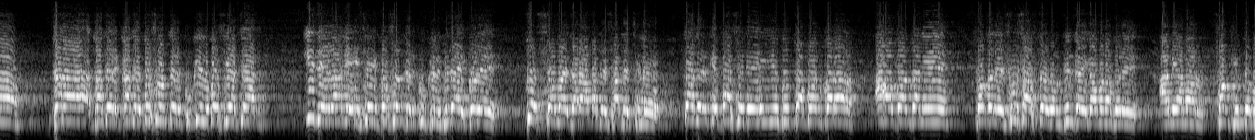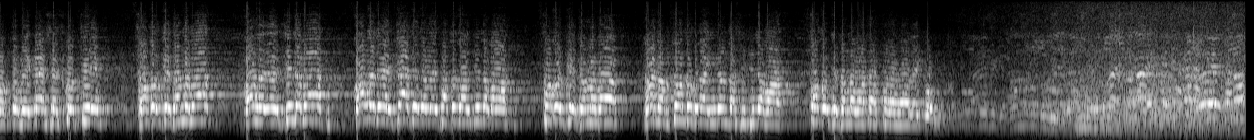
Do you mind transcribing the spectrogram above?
যারা, যাদের কাঁধে বসন্তের কুকিল বসিয়েছেন, ঈদের আগে সেই বসন্তের কুকিল বিদায় করে সময় যারা আমাদের সাথে ছিল, তাদেরকে পাশে নিয়ে ঈদ উদযাপন করার আহ্বান জানিয়ে সকলের সুস্বাস্থ্য এবং দীর্ঘায়ু কামনা করে আমি আমার সংক্ষিপ্ত বক্তব্য এখানে শেষ করছি। সকলকে ধন্যবাদ। বাংলাদেশ জিন্দাবাদ। বাংলাদেশ জাতীয় দলের ছাত্র দল জিন্দাবাদ। সকলকে ধন্যবাদ। এবং চন্দ্রকোনা ইউনিয়নবাসী জিন্দাবাদ। সকলকে ধন্যবাদ। আসসালামু আলাইকুম।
